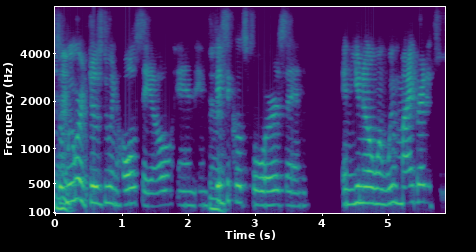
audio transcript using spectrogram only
So we Mhm. were just doing wholesale and in Mhm. physical stores and and you know when we migrated to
